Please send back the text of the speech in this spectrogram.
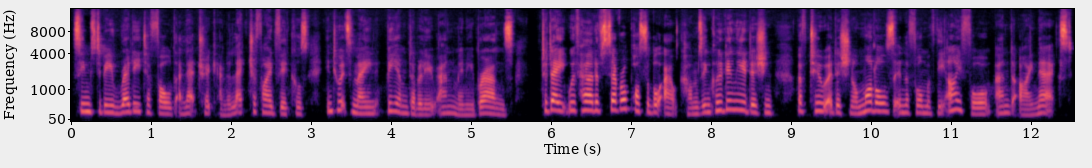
seems to be ready to fold electric and electrified vehicles into its main BMW and Mini brands. To date, we've heard of several possible outcomes, including the addition of two additional models in the form of the i4 and iNext.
